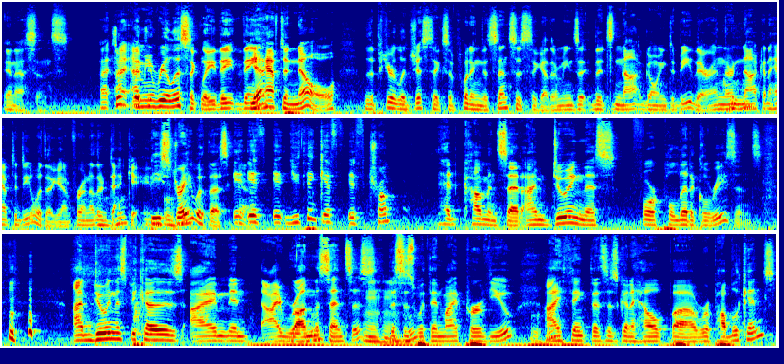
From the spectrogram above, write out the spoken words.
in essence. I, So I, I mean, realistically, they, they Yeah. have to know the pure logistics of putting the census together means that it's not going to be there, and they're Mhm. not going to have to deal with it again for another decade. Be straight with us. Yeah. If, if you think if if Trump had come and said, "I'm doing this for political reasons," I'm doing this because I'm in. I run the Mhm. census. Mhm. This is within my purview. Mhm. I think this is going to help uh, Republicans.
